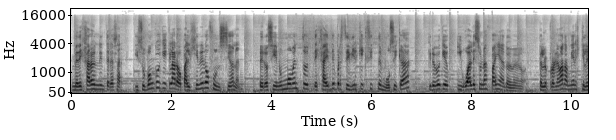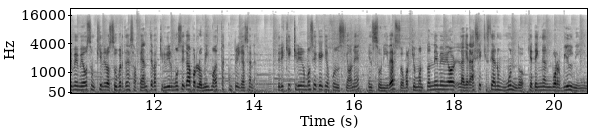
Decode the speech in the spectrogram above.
Me dejaron de interesar. Y supongo que, claro, para el género funcionan. Pero si en un momento dejáis de percibir que existe música, creo que igual es una falla de tu MMO. Pero el problema también es que el MMO es un género súper desafiante para escribir música por lo mismo de estas complicaciones. Tenéis que escribir música que funcione en su universo, porque un montón de MMO, la gracia es que sean un mundo, que tengan world building.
